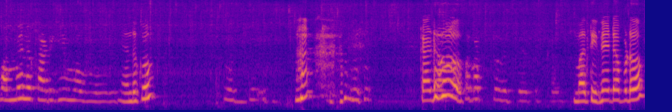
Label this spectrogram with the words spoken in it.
మమ్మీని కడిగి మమ్మీ. ఎందుకు? కడుగు. మరి తినేటప్పుడు?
